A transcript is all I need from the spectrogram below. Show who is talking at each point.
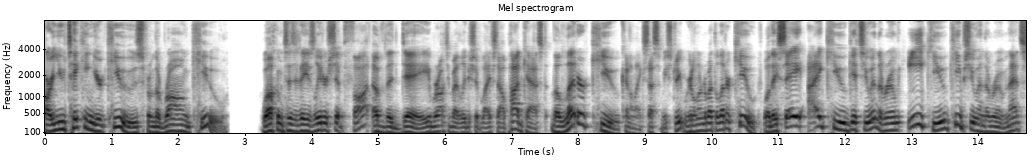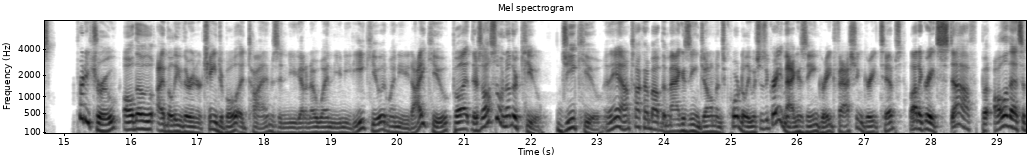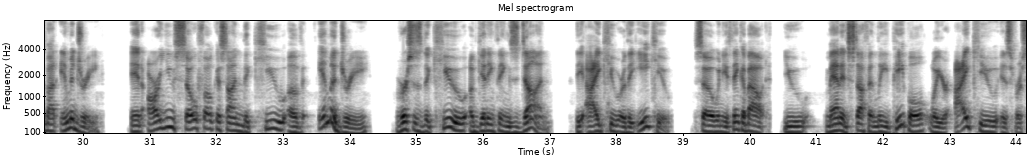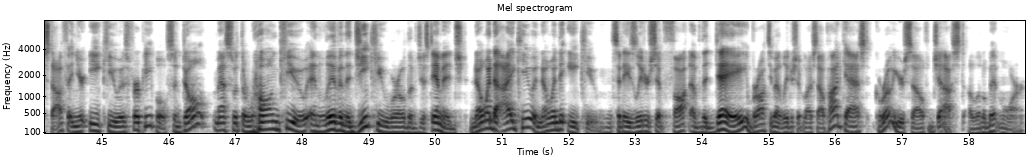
Speaker 1: Are you taking your cues from the wrong cue? Welcome to today's leadership thought of the day, brought to you by Leadership Lifestyle Podcast. The letter Q, kind of like Sesame Street, we're going to learn about the letter Q. Well, they say IQ gets you in the room, EQ keeps you in the room. That's pretty true. Although I believe they're interchangeable at times, and you got to know when you need EQ and when you need IQ. But there's also another Q, GQ. And yeah, I'm talking about the magazine Gentleman's Quarterly, which is a great magazine, great fashion, great tips, a lot of great stuff. But all of that's about imagery. And are you so focused on the Q of imagery versus the Q of getting things done, the IQ or the EQ? So when you think about you manage stuff and lead people, well, your IQ is for stuff and your EQ is for people. So don't mess with the wrong Q and live in the GQ world of just image. Know when to IQ and know when to EQ. In today's leadership thought of the day, brought to you by the Leadership Lifestyle Podcast, grow yourself just a little bit more.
